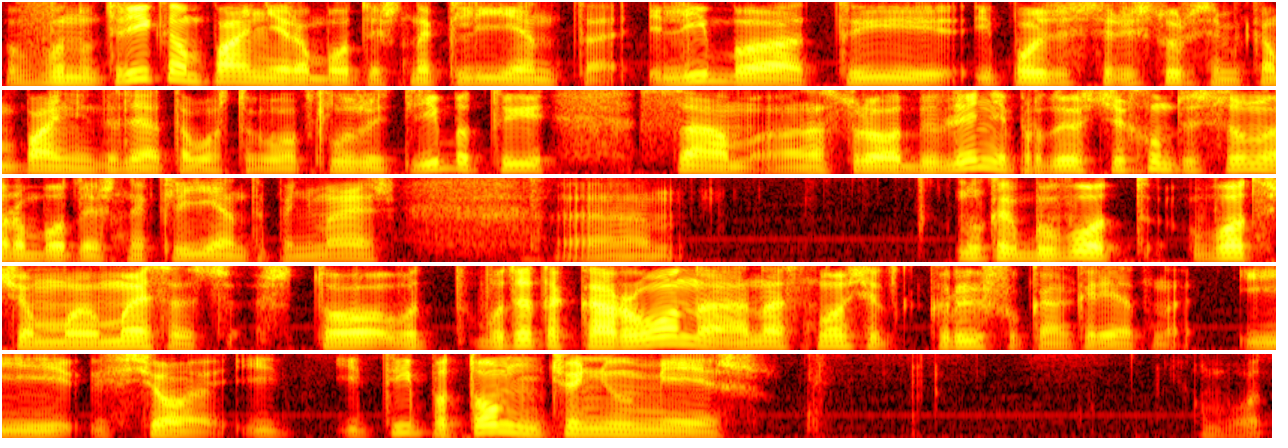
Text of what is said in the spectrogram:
внутри компании работаешь на клиента, либо ты и пользуешься ресурсами компании для того, чтобы обслужить, либо ты сам э, настроил объявление, продаешь чехлу, ты все равно работаешь на клиента, понимаешь? Ну, как бы вот, вот в чем мой месседж, что вот, вот эта корона, она сносит крышу конкретно, и все, и, и ты потом ничего не умеешь. Вот.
